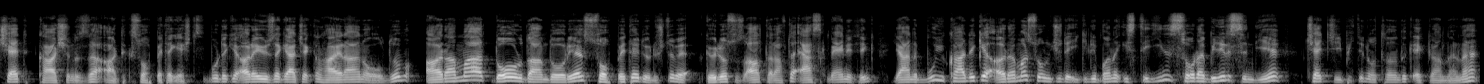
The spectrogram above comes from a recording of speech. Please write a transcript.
chat karşınızda artık sohbete geçti. Buradaki arayüze gerçekten hayran oldum. Arama doğrudan doğruya sohbete dönüştü ve görüyorsunuz alt tarafta Ask Me Anything. Yani bu yukarıdaki arama sonucuyla ilgili bana istediğini sorabilirsin diye ChatGPT'nin o tanıdık ekranlarına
